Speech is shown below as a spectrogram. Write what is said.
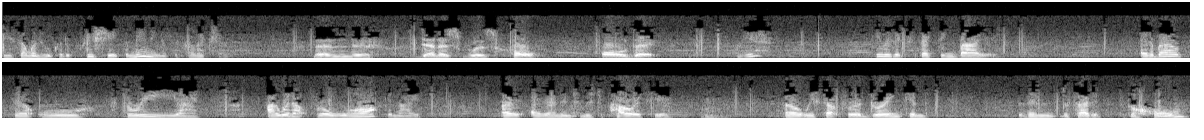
be someone who could appreciate the meaning of the collection. Then uh, Dennis was home all day. Oh, yes. He was expecting buyers. At about, uh, oh, three, I, I went out for a walk and I, I, I ran into Mr. Powers here. Uh, we stopped for a drink and then decided to go home,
